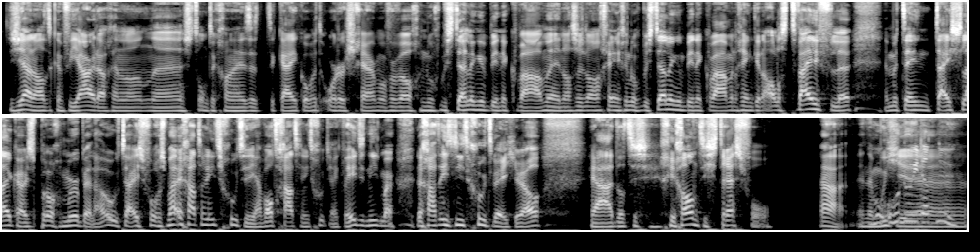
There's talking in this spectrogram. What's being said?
Dus ja, dan had ik een verjaardag en dan eh, stond ik gewoon te kijken op het orderscherm of er wel genoeg bestellingen binnenkwamen. En als er dan geen genoeg bestellingen binnenkwamen, dan ging ik in alles twijfelen. En meteen Thijs Sluikhuis, de programmeur, bellen. Oh Thijs, volgens mij gaat er iets goed. Ja, wat gaat er niet goed? Ja, ik weet het niet, maar er gaat iets niet goed, weet je wel. Ja, dat is gigantisch stressvol. Ja, en dan hoe, moet je... Hoe doe je dat nu?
